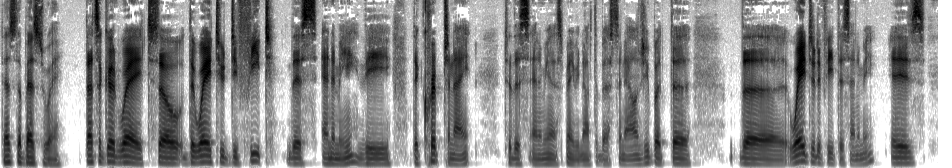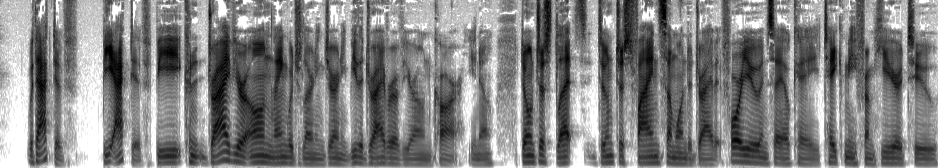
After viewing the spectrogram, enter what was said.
That's the best way. That's a good way. So the way to defeat this enemy, the the kryptonite to this enemy, that's maybe not the best analogy, but the the way to defeat this enemy is with active. Be active. Be con, drive your own language learning journey. Be the driver of your own car. You know, don't just let don't just find someone to drive it for you and say, okay, take me from here to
